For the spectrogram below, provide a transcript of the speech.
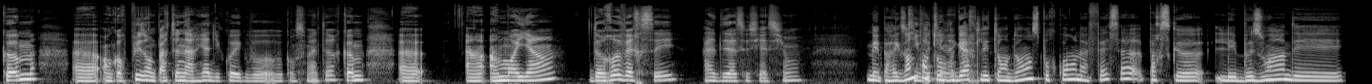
comme euh, encore plus dans le partenariat du coup avec vos, consommateurs, comme euh, un, un, moyen de reverser à des associations mais par exemple, quand on regarde les tendances, pourquoi on a fait ça? Parce que les besoins des,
